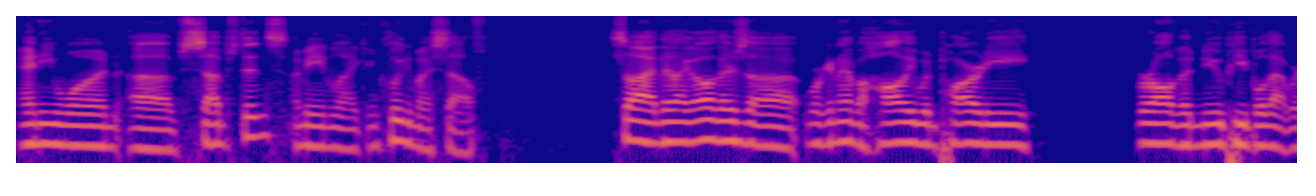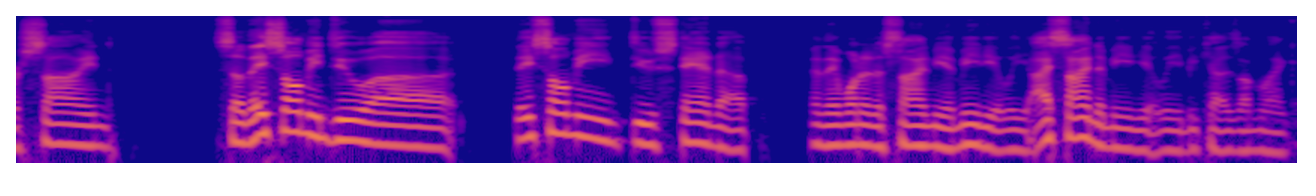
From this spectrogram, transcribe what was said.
anyone of substance. I mean like including myself. So they're like, "Oh, there's a we're going to have a Hollywood party for all the new people that were signed." So they saw me do uh they saw me do stand up and they wanted to sign me immediately. I signed immediately because I'm like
